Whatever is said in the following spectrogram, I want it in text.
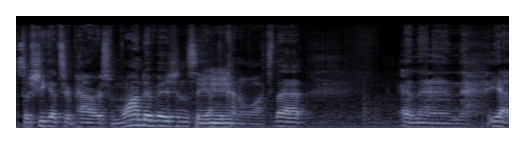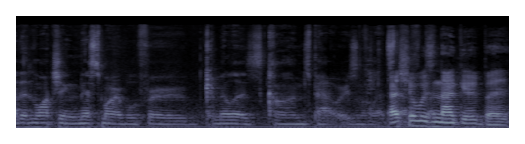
So she gets her powers from WandaVision, so you have Mhm. to kind of watch that. And then, yeah, then watching Miss Marvel for Kamala's Khan's powers and all that, That stuff. show wasn't that good, but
